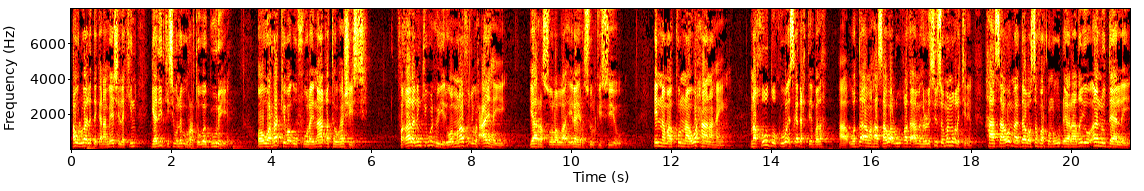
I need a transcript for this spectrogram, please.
awl waa la deganaa meesha laakiin gaadiidkiisibuu nebigu rarto waa guuraya oo wa rakiba uu fuulay naaqatahu hashiisi. Fa qaala ninkii wuxuu yidhi waa munaafiqii wax caayahayey yaa rasuula allahi ilaahay rasuulkiisiiyow innamaa kunnaa waxaan ahayn nakhuudu kuwa iska dhextiinbada waddo ama haasaawo lagu qada ama hololisiinso ma maqli jirin. Haasaawo maadaama safarku nagu dheeraaday oo aanu daalay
